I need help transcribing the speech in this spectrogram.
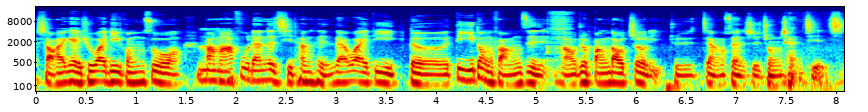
小孩可以去外地工作，嗯、爸妈负担得起他可能在外地的第一栋房子，然后就帮到这里，就是这样算是中产阶级，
